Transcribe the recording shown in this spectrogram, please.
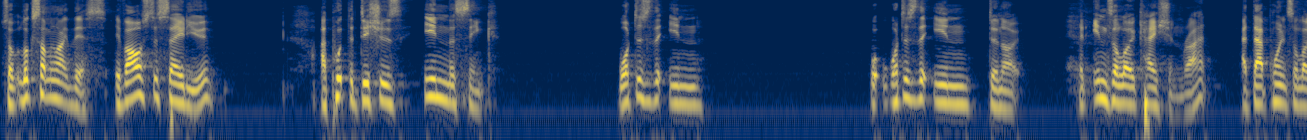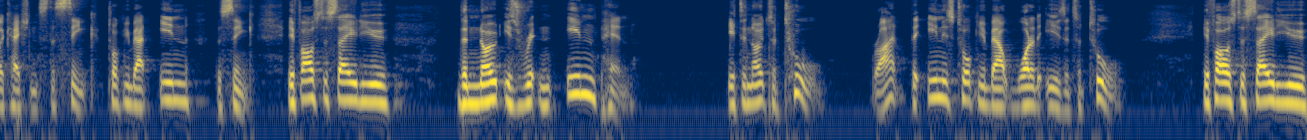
So it looks something like this. If I was to say to you, I put the dishes in the sink, what does the in what does the in denote? It in's a location, right? At that point, it's a location. It's the sink. Talking about in the sink. If I was to say to you, the note is written in pen, it denotes a tool, right? The in is talking about what it is. It's a tool. If I was to say to you,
